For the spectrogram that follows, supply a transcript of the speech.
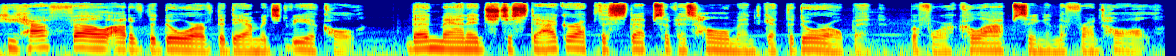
He half fell out of the door of the damaged vehicle, then managed to stagger up the steps of his home and get the door open before collapsing in the front hall.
